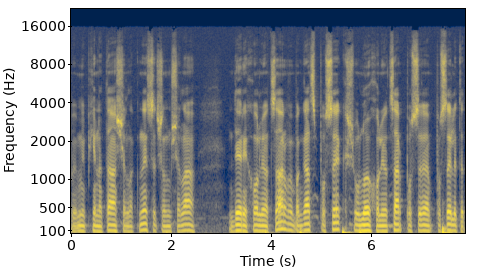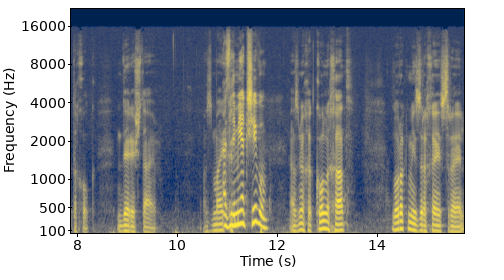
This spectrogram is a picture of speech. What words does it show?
ומבחינתה של הכנסת, של הממשלה, דרעי יכול להיות שר, ובג"ץ פוסק שהוא לא יכול להיות שר, פוסל, פוסלת את החוק, דרעי 2. אז מה... אז למי יקשיבו? אז אני כל אחד לא רק מאזרחי ישראל,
